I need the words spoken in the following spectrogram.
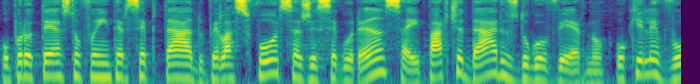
O protesto foi interceptado pelas forças de segurança e partidários do governo, o que levou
